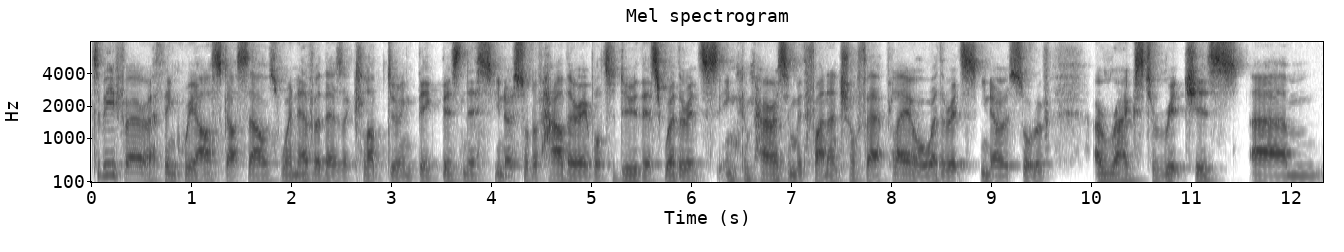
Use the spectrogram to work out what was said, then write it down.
To be fair, I think we ask ourselves whenever there's a club doing big business, you know, sort of how they're able to do this, whether it's in comparison with financial fair play or whether it's, you know, sort of a rags to riches um,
